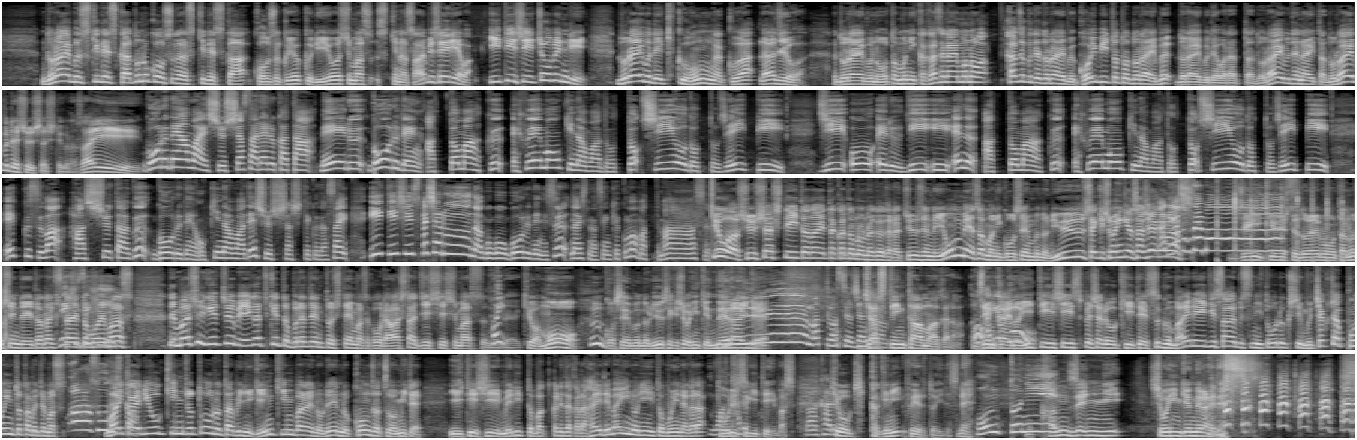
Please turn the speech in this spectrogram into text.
ドライブ好きですか？どのコースが好きですか？高速よく利用します。好きなサービスエリアは？ETC 超便利。ドライブで聴く音楽は？ラジオは？ドライブのお供に欠かせないものは？家族でドライブ恋人とドライブ？ドライブで笑った？ドライブで泣いた？ドライブで出社してください。ゴールデンアワーへ出社される方メール golden アットマーク FM 沖縄 .co.jp golden アットマーク FM 沖縄 .co.jp X はハッシュタグゴールデン沖縄で出社してください。ETC スペシャルな午後をゴールデンにするナイスな選曲も待ってます。今日は出社していただいた方の中から抽選で4名様に5000分の流石商品券差し上げます。ありがとうございます。ぜひ給してドライブも楽しんでいただきたいと思います。で毎週月曜日映画チケットプレゼントしていますこれ明日実施しますので、はい。今日はもう5000分の流石商品券狙いで、えー待ってますよジャスティン・ターマーからお前回の ETC スペシャルを聞いてすぐマイレージサービスに登録しむちゃくちゃポイント貯めてます。毎回料金所通るたびに現金払いのレーンの混雑を見て ETC メリットばっかりだから入ればいいのにと思いながら通り過ぎています。今日きっかけに増えるといいですね。本当に？完全に商品券狙いです。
